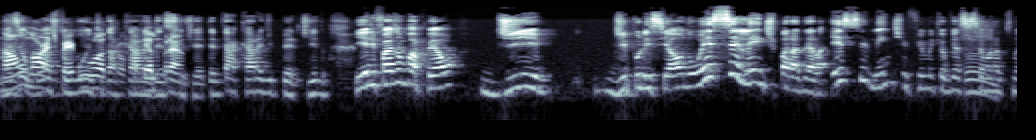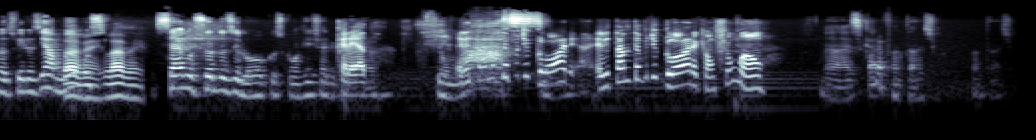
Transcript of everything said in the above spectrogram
Mas não, eu Norte, gosto muito outro, da cara desse branco. sujeito. Ele tem a cara de perdido. E ele faz um papel de, de policial no excelente Paradela. Excelente filme que eu vi essa hum. semana com os meus filhos e amamos. Lá vem, lá vem. Cegos, Surdos e Loucos, com Richard Credo. Filmaço. Ele tá no Tempo de Glória. Ele tá no Tempo de Glória, que é um filmão. Ah, esse cara é fantástico. Fantástico.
